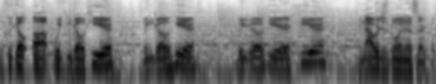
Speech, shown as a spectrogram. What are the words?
If we go up, we can go here. We can go here. We go here, here, and now we're just going in a circle.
